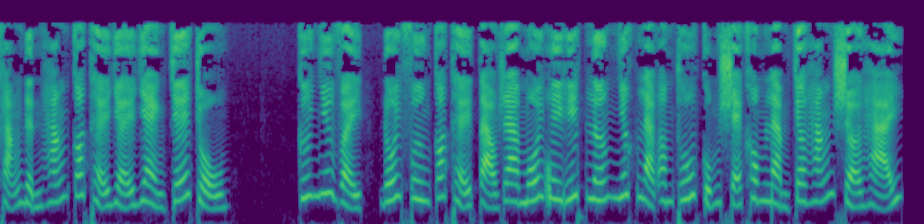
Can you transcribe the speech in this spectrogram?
Khẳng định hắn có thể dễ dàng chế trụ. Cứ như vậy, đối phương có thể tạo ra mối uy hiếp lớn nhất là âm thú cũng sẽ không làm cho hắn sợ hãi.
